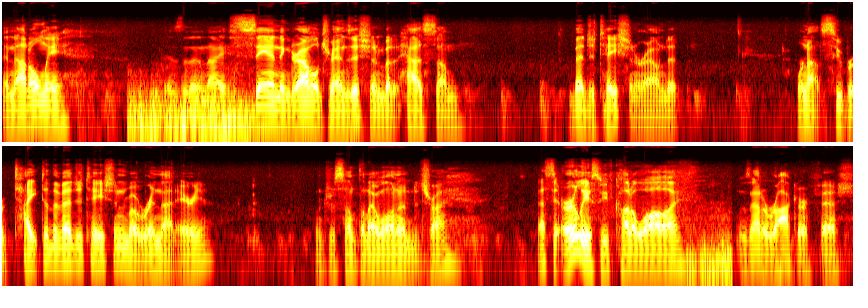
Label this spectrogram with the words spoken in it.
and not only is it a nice sand and gravel transition, but it has some vegetation around it. We're not super tight to the vegetation, but we're in that area, which was something I wanted to try. That's the earliest we've caught a walleye. Was that a rock or a fish?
